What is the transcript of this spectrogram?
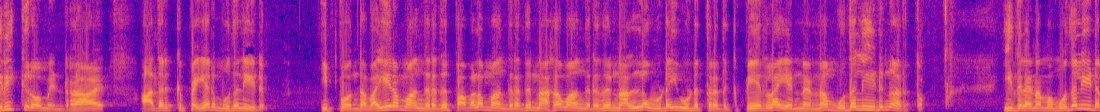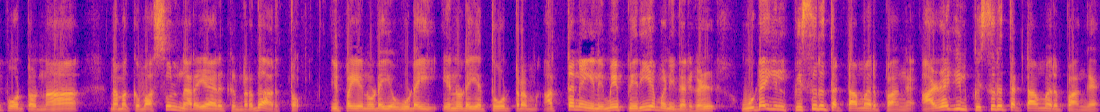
இருக்கிறோம் என்றால் அதற்கு பெயர் முதலீடு. இப்போ இந்த வைரம் வாங்குறது பவளம் வாங்குறது நகை வாங்குறது நல்ல உடை உடுத்துறதுக்கு பேர்லாம் என்னன்னா முதலீடுன்னு அர்த்தம். இதில் நம்ம முதலீடை போட்டோம்னா நமக்கு வசூல் நிறையா இருக்குன்றது அர்த்தம். இப்ப என்னுடைய உடை என்னுடைய தோற்றம் அத்தனையிலுமே பெரிய மனிதர்கள் உடையில் பிசிறு தட்டாம இருப்பாங்க. அழகில் பிசிறு தட்டாம இருப்பாங்க.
